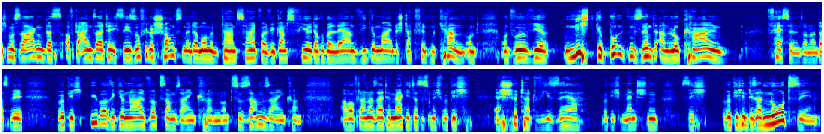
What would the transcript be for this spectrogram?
ich muss sagen, dass auf der einen Seite ich sehe so viele Chancen in der momentanen Zeit, weil wir ganz viel darüber lernen, wie Gemeinde stattfinden kann und, und wo wir nicht gebunden sind an lokalen Fesseln, sondern dass wir wirklich überregional wirksam sein können und zusammen sein können. Aber auf der anderen Seite merke ich, dass es mich wirklich erschüttert, wie sehr wirklich Menschen sich wirklich in dieser Not sehen,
